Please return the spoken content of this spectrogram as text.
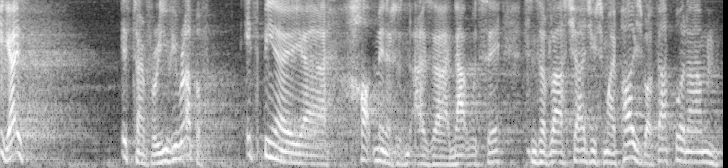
Hey guys, it's time for a UV wrap up. It's been a uh, hot minute, as uh, Nat would say, since I've last charged you. So my apologies about that, but um,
